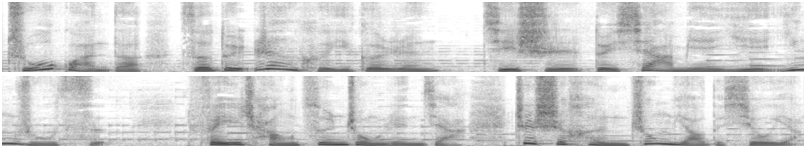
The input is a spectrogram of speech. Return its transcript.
主管的，则对任何一个人，即使对下面也应如此，非常尊重人家。这是很重要的修养。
